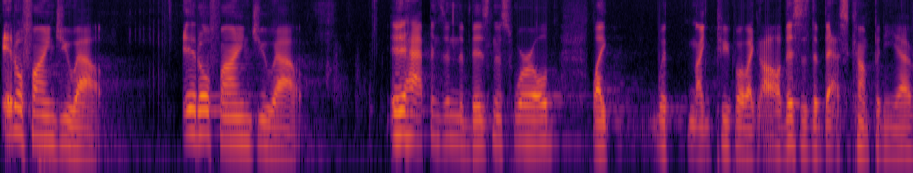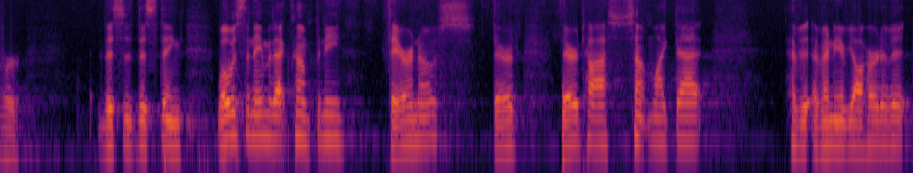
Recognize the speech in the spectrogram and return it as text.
it'll find you out. It'll find you out. It happens in the business world, like with like people like, oh, this is the best company ever. This is this thing. What was the name of that company? Theranos? Ther- Theratos, something like that. Have, have any of y'all heard of it?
